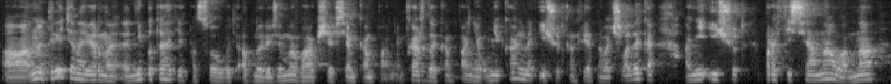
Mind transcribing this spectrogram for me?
А, ну и третье, наверное, не пытайтесь подсовывать одно резюме вообще всем компаниям. Каждая компания уникальна, ищут конкретного человека, они ищут профессионала на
